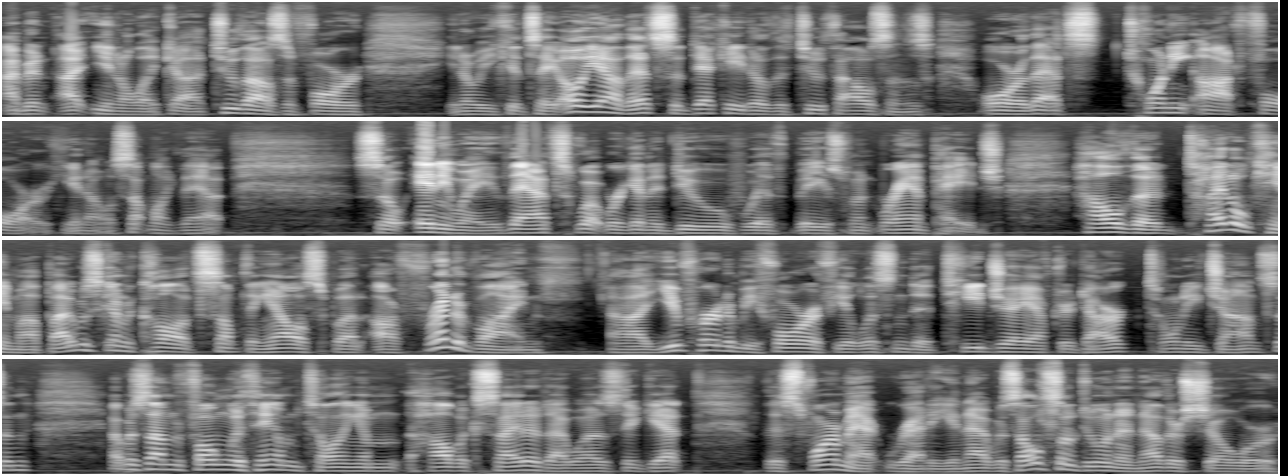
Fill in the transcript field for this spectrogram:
I've been, I, you know, like uh, 2004, you know, you could say, oh, yeah, that's the decade of the 2000s, or that's 2004, you know, something like that. So, anyway, that's what we're going to do with Basement Rampage. How the title came up, I was going to call it something else, but a friend of mine Uh, you've heard him before if you listen to TJ After Dark, Tony Johnson. I was on the phone with him telling him how excited I was to get this format ready. And I was also doing another show where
